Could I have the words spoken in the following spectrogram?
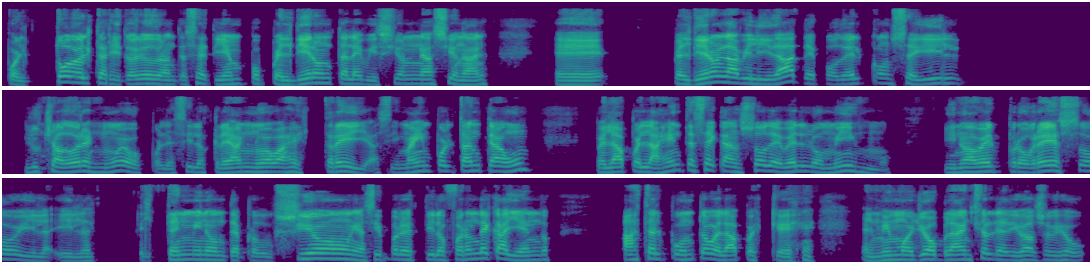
por todo el territorio durante ese tiempo, perdieron televisión nacional. Eh, perdieron la habilidad de poder conseguir luchadores nuevos, por decirlo, crear nuevas estrellas. Y más importante aún. Pues la gente se cansó de ver lo mismo y no haber progreso y, el término de producción y así por el estilo fueron decayendo hasta el punto, ¿verdad? Pues que el mismo Joe Blanchard le dijo a su hijo,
